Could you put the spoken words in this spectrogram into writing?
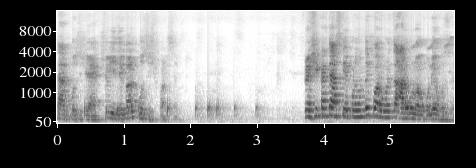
চার পঁচিশে একশো ইজিকাল পঁচিশ পার্সেন্ট প্রিয় শিক্ষার্থী আজকে পর্যন্তই পরবর্তীতে আরও কোনো অঙ্ক নিয়ে উপস্থিত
